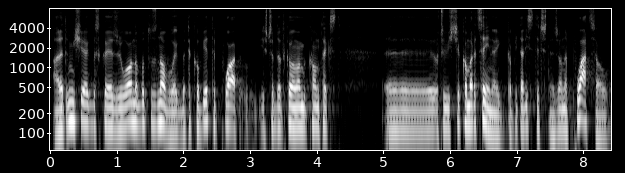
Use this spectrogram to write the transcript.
ale to mi się jakby skojarzyło, no bo tu znowu jakby te kobiety płacą, jeszcze dodatkowo mamy kontekst yy, oczywiście komercyjny i kapitalistyczny, że one płacą,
